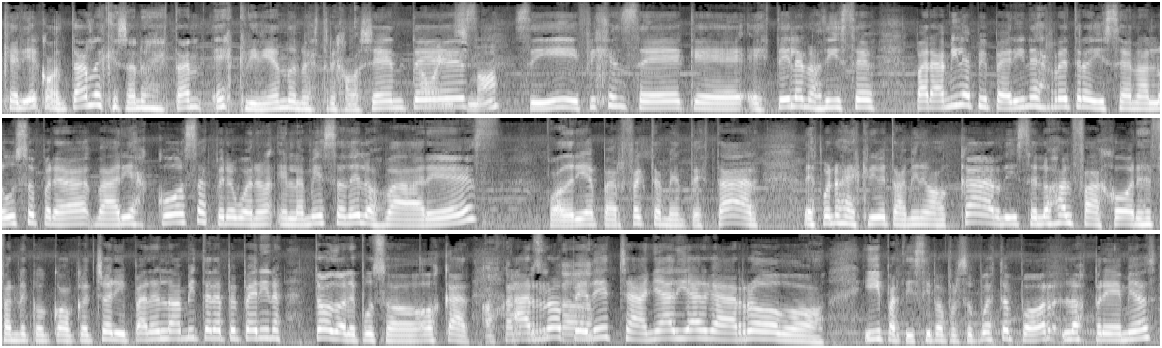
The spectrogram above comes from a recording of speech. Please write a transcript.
Quería contarles que ya nos están escribiendo nuestros oyentes. Ah, buenísimo. Sí, fíjense que Estela nos dice, para mí la piperina es re tradicional, lo uso para varias cosas, pero bueno, en la mesa de los bares podría perfectamente estar. Después nos escribe también Oscar, dice los alfajores, el fernet con coco, el choripán, el lomito, la peperina, todo le puso Oscar. Oscar Arrope de chañar y algarrobo. Y participa, por supuesto, por los premios.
